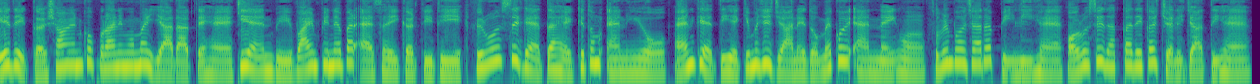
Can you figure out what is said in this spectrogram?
ये देखकर शावियन को पुरानी मोमेंट याद आते हैं कि एन भी वाइन पीने पर ऐसा ही करती थी। फिर वो उससे कहता है कि तुम एन ही हो। एन कहती है कि मुझे जाने दो, मैं कोई एन नहीं हूँ। तुमने बहुत ज़्यादा पीली है और उसे धक्का देकर चली जाती है।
